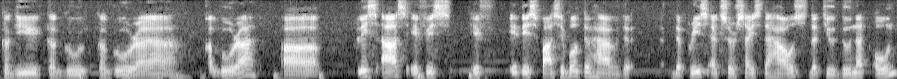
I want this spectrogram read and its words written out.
Kagi, Kagu, Kagura, Kagura, uh, please ask if is if it is possible to have the the priest exorcise the house that you do not own.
